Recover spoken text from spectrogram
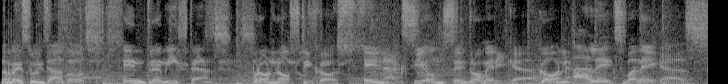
Resultados, entrevistas, pronósticos en Acción Centroamérica con Alex Vanegas.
